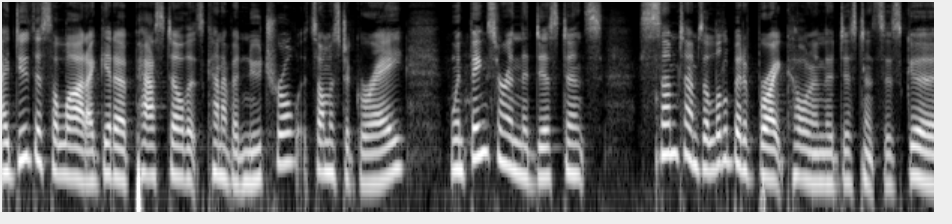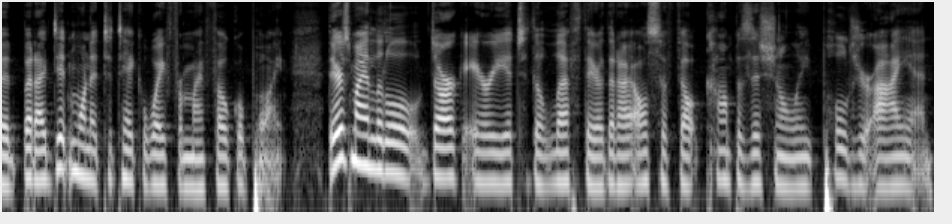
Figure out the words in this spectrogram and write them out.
I do this a lot. I get a pastel that's kind of a neutral, it's almost a gray. When things are in the distance, sometimes a little bit of bright color in the distance is good, but I didn't want it to take away from my focal point. There's my little dark area to the left there that I also felt compositionally pulled your eye in.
